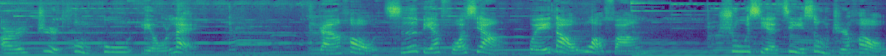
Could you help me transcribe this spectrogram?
而至痛哭流泪，然后辞别佛像，回到卧房。书写寄送之后，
